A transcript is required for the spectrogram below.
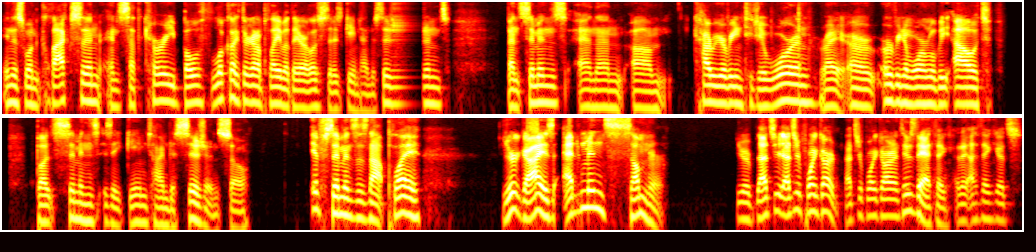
In this one, Claxton and Seth Curry both look like they're going to play, but they are listed as game time decisions. Ben Simmons and then um, Kyrie Irving, TJ Warren, right? Or Irving and Warren will be out, but Simmons is a game time decision. So if Simmons does not play, your guy is Edmond Sumner. Your that's your that's your point guard. That's your point guard on Tuesday. I think. I, think it's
